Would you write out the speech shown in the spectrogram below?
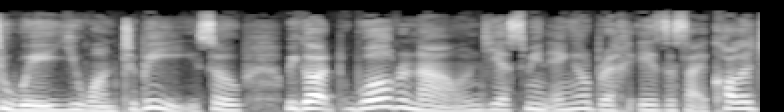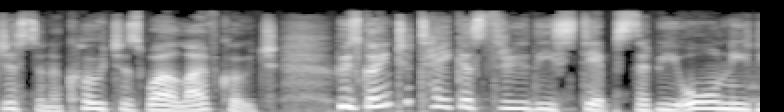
to where you want to be? So we got world renowned Yasmeen Engelbrecht is a psychologist and a coach as well, life coach, who's going to take us through these steps that we all need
